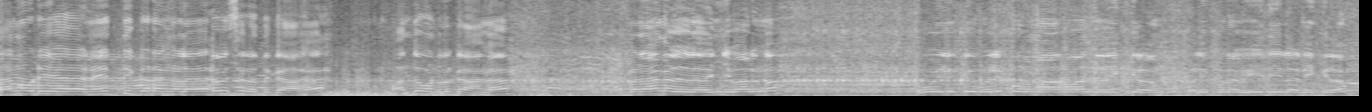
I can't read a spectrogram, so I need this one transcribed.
தங்களுடைய நேர்த்திக்கடங்களை நிறைவேற்றுறதுக்காக வந்து கொண்டிருக்காங்க. இப்போ நாங்கள் இங்கே பாருங்க. கோயிலுக்கு வெளிப்புறமாக வந்து நிற்கிறோம். வெளிப்புற வீதியில் நிற்கிறோம்.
